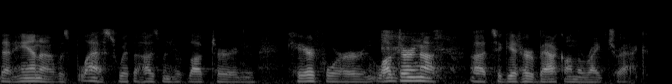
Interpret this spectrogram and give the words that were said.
that Hannah was blessed with a husband who loved her and who cared for her and loved her enough uh, to get her back on the right track.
